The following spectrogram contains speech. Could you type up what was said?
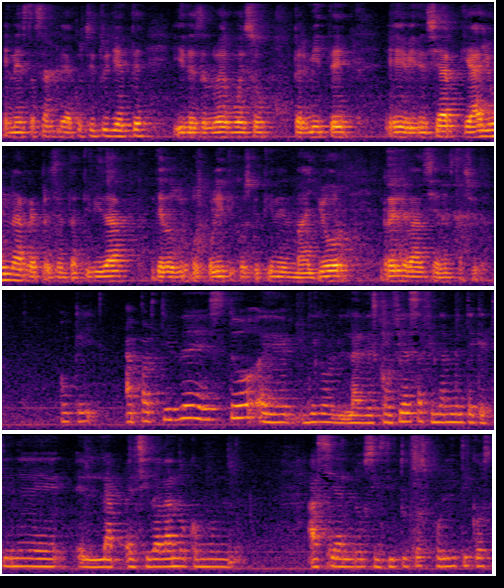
en esta Asamblea Constituyente, y desde luego eso permite evidenciar que hay una representatividad de los grupos políticos que tienen mayor relevancia en esta ciudad. Ok, a partir de esto, eh, digo, la desconfianza finalmente que tiene el, ciudadano común hacia los institutos políticos,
